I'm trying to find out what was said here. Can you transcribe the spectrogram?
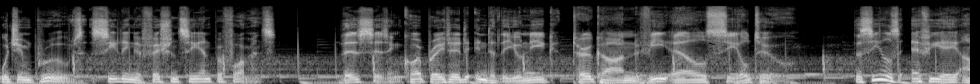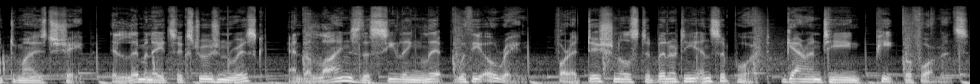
which improves sealing efficiency and performance. This is incorporated into the unique Turcon VL Seal 2. The seal's FEA-optimized shape eliminates extrusion risk and aligns the sealing lip with the O-ring for additional stability and support, guaranteeing peak performance.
